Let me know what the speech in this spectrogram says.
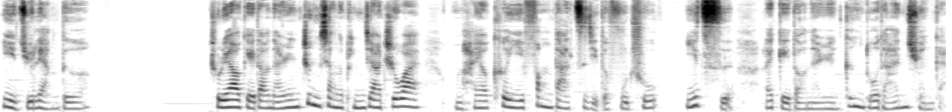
一举两得。除了要给到男人正向的评价之外，我们还要刻意放大自己的付出，以此来给到男人更多的安全感。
